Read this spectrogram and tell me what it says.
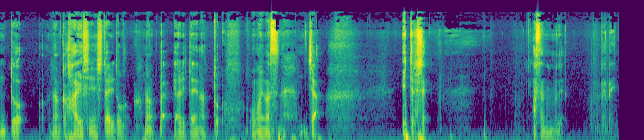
うんと、なんか配信したりとか、なんかやりたいなと思いますね。じゃあ、いってらっしゃい。朝なので、バイバイ。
